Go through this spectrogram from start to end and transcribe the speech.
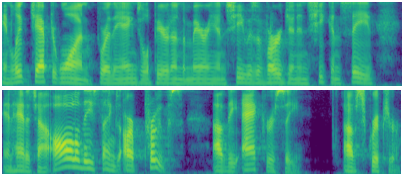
in Luke chapter 1, where the angel appeared unto Mary and she was a virgin and she conceived and had a child. All of these things are proofs of the accuracy of Scripture.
